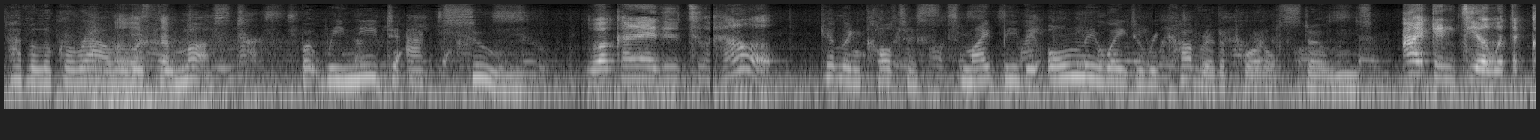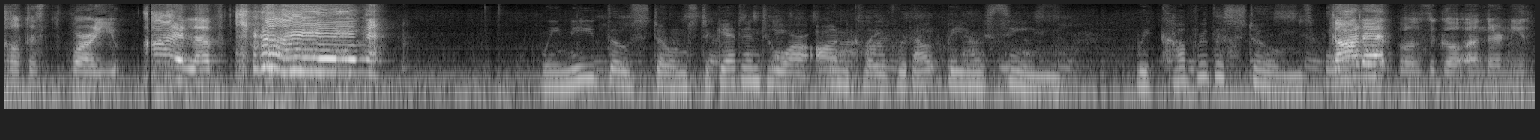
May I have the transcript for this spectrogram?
Have a look around Oh, if you must, but we need to act soon. What can I do to help? Killing cultists might be the only way to recover the portal stones. I can deal with the cultists for you. I love killing! We need those stones to get into our enclave without being seen. Recover the stones. Got it! Supposed to go underneath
